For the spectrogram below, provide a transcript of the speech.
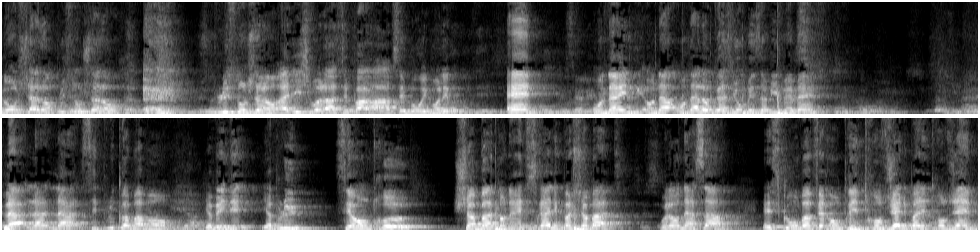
nonchalant, plus nonchalant. Plus nonchalant. Adi, voilà, c'est pas grave, c'est bon, ils vont les. Eh, on a, l'occasion, mes amis, vraiment. Là, là, là, c'est plus comme avant. Il y avait des, y a plus. C'est entre Shabbat en Israël et pas Shabbat. Voilà, on est à ça. Est-ce qu'on va faire rentrer les transgènes et pas les transgènes?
